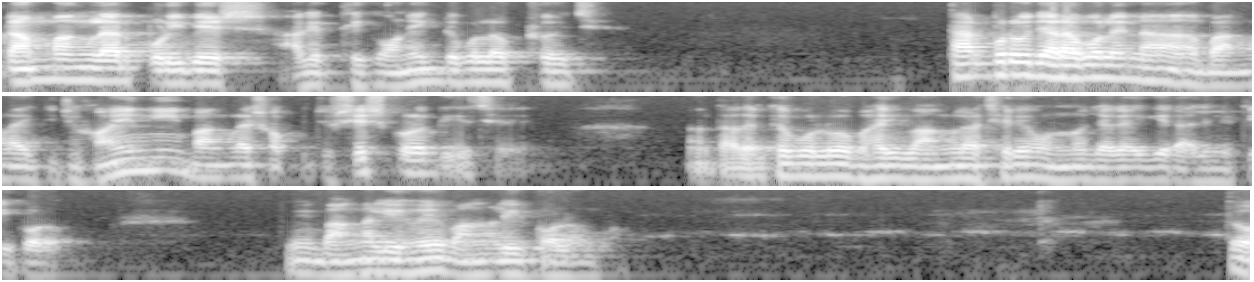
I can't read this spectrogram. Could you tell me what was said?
গ্রাম বাংলার পরিবেশ আগের থেকে অনেক ডেভেলপড হয়েছে। তারপরেও যারা বলে, না, বাংলায় কিছু হয়নি, বাংলায় সবকিছু শেষ করে দিয়েছে তাদেরকে বলব, ভাই, বাংলা ছেড়ে অন্য জায়গায় গিয়ে রাজনীতি করো। তুমি বাঙালি হয়ে বাঙালির কলঙ্ক। তো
